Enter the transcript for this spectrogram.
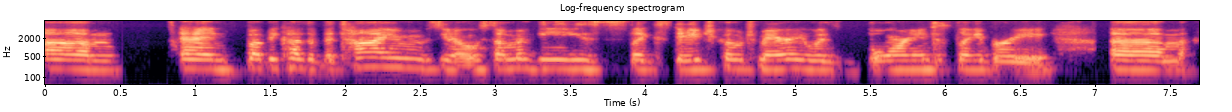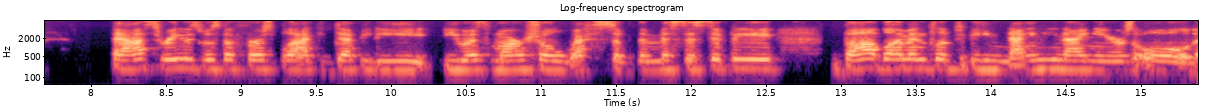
um and but because of the times you know some of these like stagecoach mary was born into slavery um Bass Reeves was the first Black deputy U.S. Marshal west of the Mississippi. Bob Lemons lived to be 99 years old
